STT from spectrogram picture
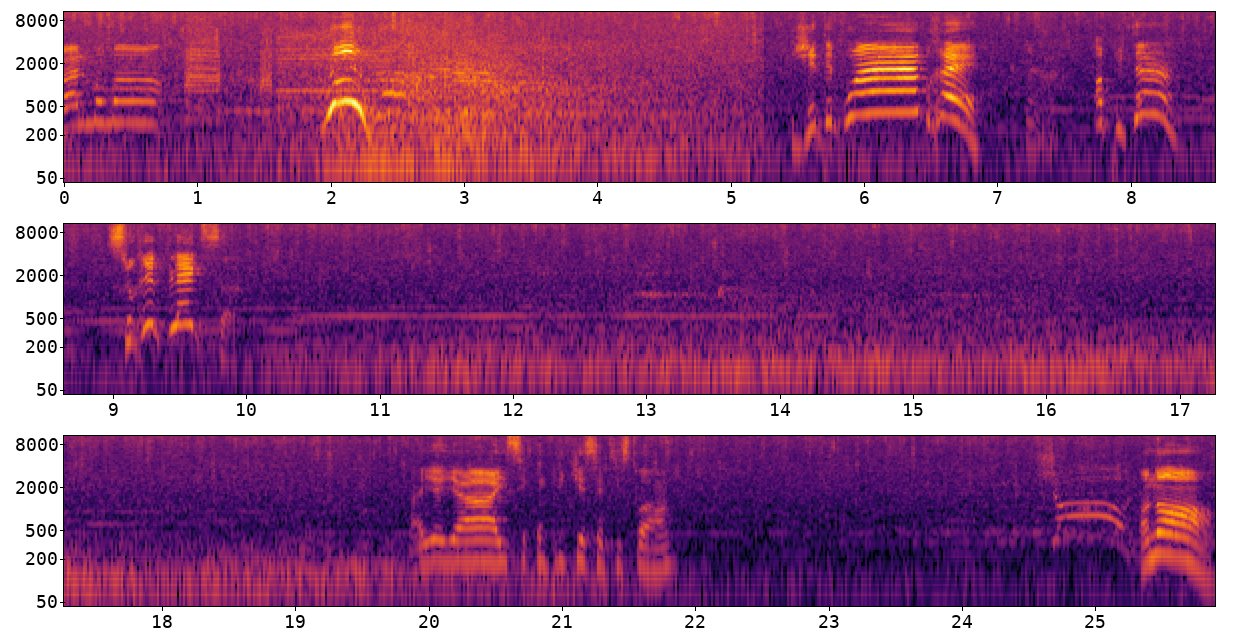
Pas le moment. Wouh! J'étais point prêt. Oh putain. Ce réflexe. Aïe aïe aïe, c'est compliqué cette histoire. Hein. Oh non.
